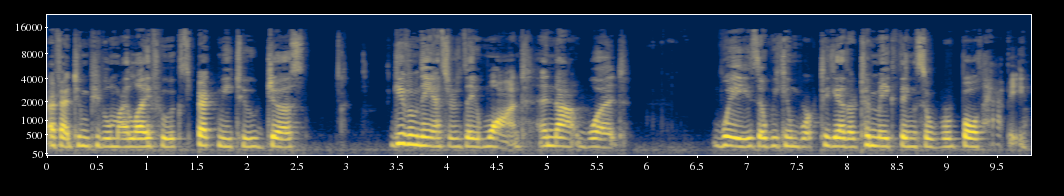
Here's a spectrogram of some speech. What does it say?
I've had too many people in my life who expect me to just give them the answers they want and not what ways that we can work together to make things so we're both happy.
